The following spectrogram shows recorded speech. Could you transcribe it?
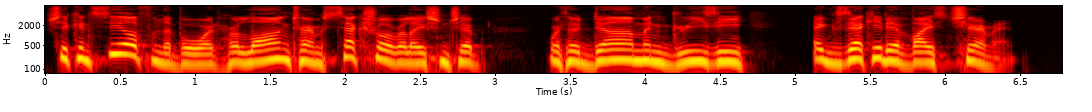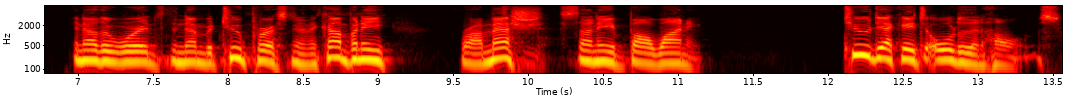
She concealed from the board her long term sexual relationship with her dumb and greasy executive vice chairman, in other words, the number two person in the company, Ramesh Sunny Balwani, two decades older than Holmes,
